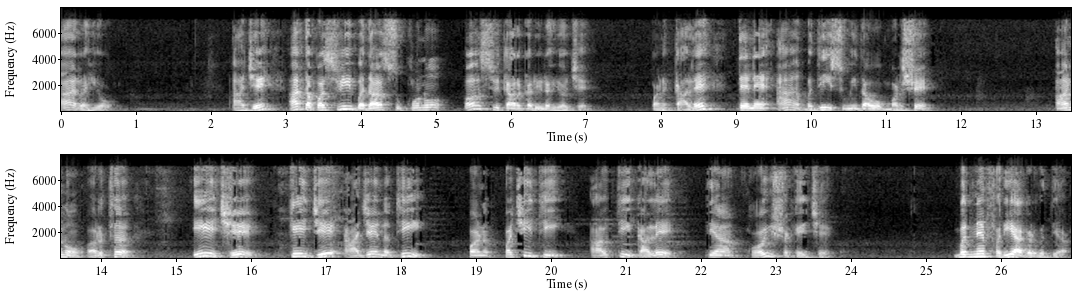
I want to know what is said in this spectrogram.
આ રહ્યો. આજે આ તપસ્વી બધા સુખોનો અસ્વીકાર કરી રહ્યો છે. પણ કાલે તેને આ બધી સુવિધાઓ મળશે. આનો અર્થ એ છે કે જે આજે નથી, પણ પછીથી આવતીકાલે ત્યાં હોઈ શકે છે. બંને ફરી આગળ વધ્યા.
